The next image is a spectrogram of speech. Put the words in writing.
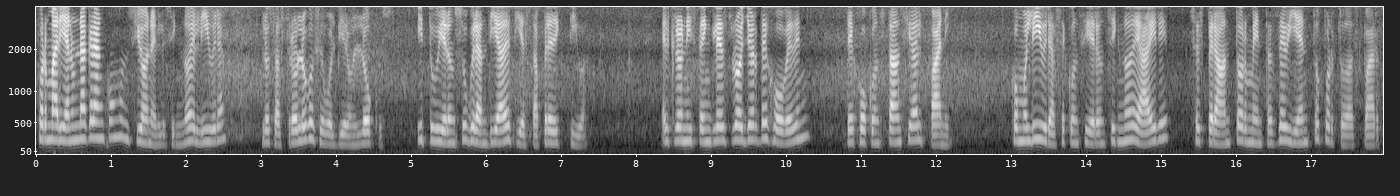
formarían una gran conjunción en el signo de Libra, los astrólogos se volvieron locos y tuvieron su gran día de fiesta predictiva. El cronista inglés Roger de Hoveden dejó constancia del pánico. Como Libra se considera un signo de aire, se esperaban tormentas de viento por todas partes.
